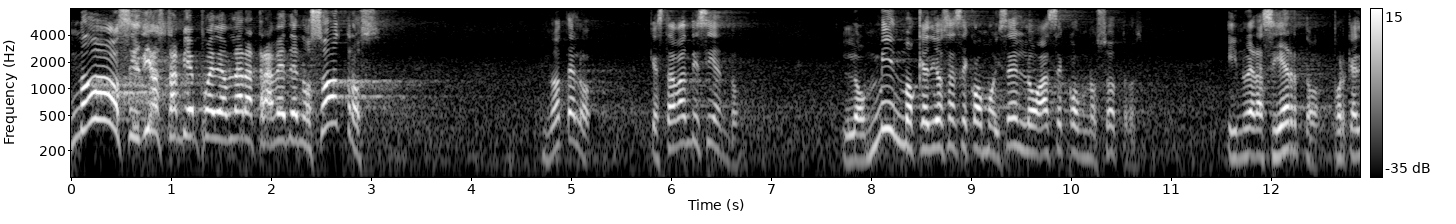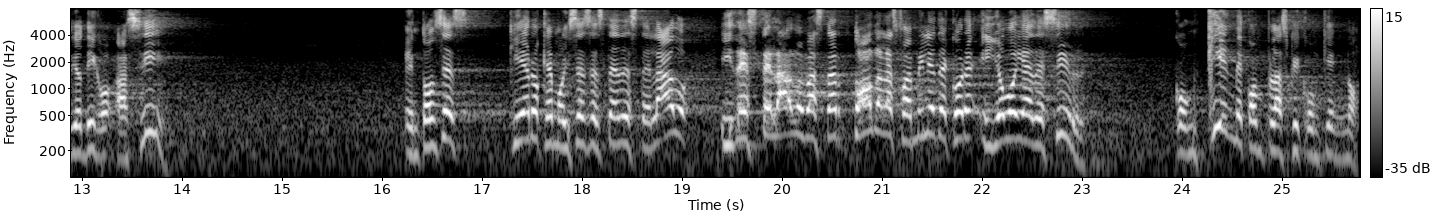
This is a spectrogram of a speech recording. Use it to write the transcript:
No, si Dios también puede hablar a través de nosotros. Nótelo, que estaban diciendo, lo mismo que Dios hace con Moisés, lo hace con nosotros. Y no era cierto, porque Dios dijo, así. Entonces, quiero que Moisés esté de este lado y de este lado va a estar todas las familias de Corea y yo voy a decir con quién me complazco y con quién no.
